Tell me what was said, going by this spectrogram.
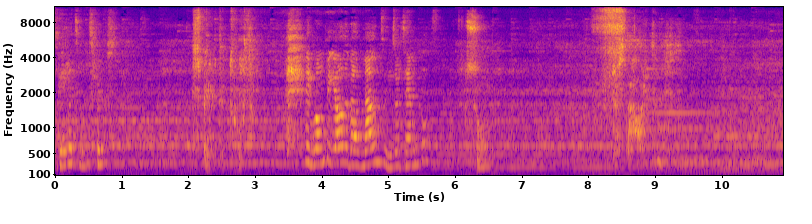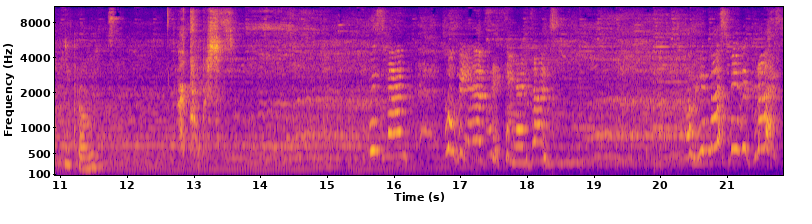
Spirit and truth. Spirit and truth. It won't be all about mountains or temples. Soon, just the heart. You promise. I promise. Everything I've done. Oh, he must be the Christ!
